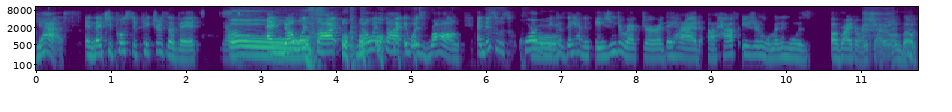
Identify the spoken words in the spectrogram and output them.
yes. And then she posted pictures of it. Yeah. Oh. And no one thought no one thought it was wrong. And this was horrible oh. because they had an Asian director, they had a half Asian woman who was a writer on Shadow and Bone,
